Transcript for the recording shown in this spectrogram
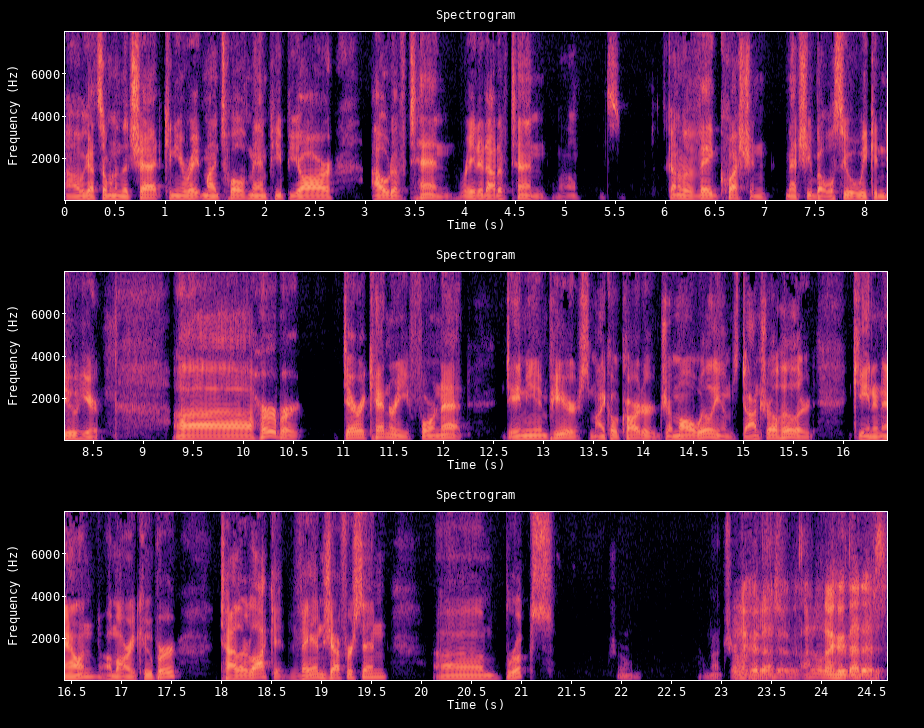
Uh, we got someone in the chat. Can you rate my 12 man PPR out of 10? Rated out of 10. Well, it's kind of a vague question, Mechie, but we'll see what we can do here. Uh, Herbert, Derrick Henry, Fournette, Dameon Pierce, Michael Carter, Jamaal Williams, Dontrell Hilliard, Keenan Allen, Amari Cooper, Tyler Lockett, Van Jefferson, um, Brooks. I'm not sure. I don't, know who that, I don't know who that is.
